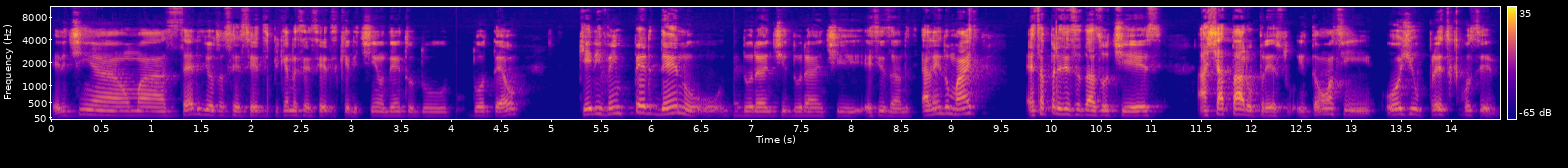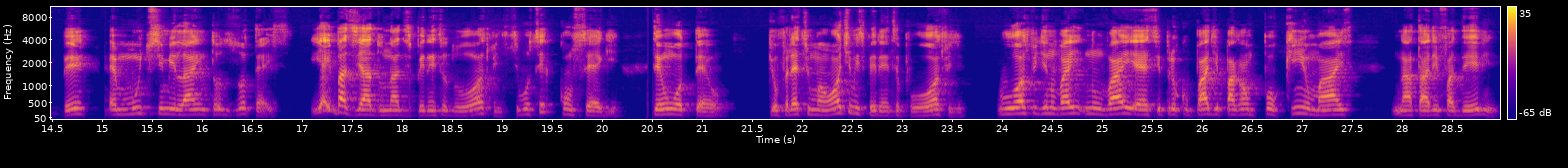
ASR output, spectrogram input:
Ele tinha uma série de outras receitas, pequenas receitas que ele tinha dentro do, do hotel, que ele vem perdendo durante, durante esses anos. Além do mais, essa presença das OTAs achataram o preço. Então, assim, hoje o preço que você vê é muito similar em todos os hotéis. E aí, baseado na experiência do hóspede, se você consegue ter um hotel que oferece uma ótima experiência para o hóspede, o hóspede não vai, não vai é, se preocupar de pagar um pouquinho mais na tarifa dele.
